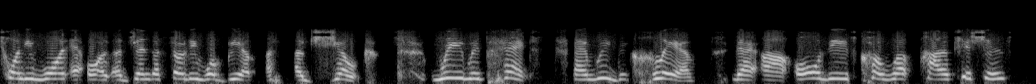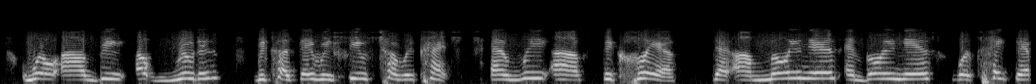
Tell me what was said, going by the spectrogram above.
21 or Agenda 30 will be a, a, a joke. We repent and we declare that uh, all these corrupt politicians will uh, be uprooted because they refuse to repent. And we uh, declare that uh, millionaires and billionaires will take their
